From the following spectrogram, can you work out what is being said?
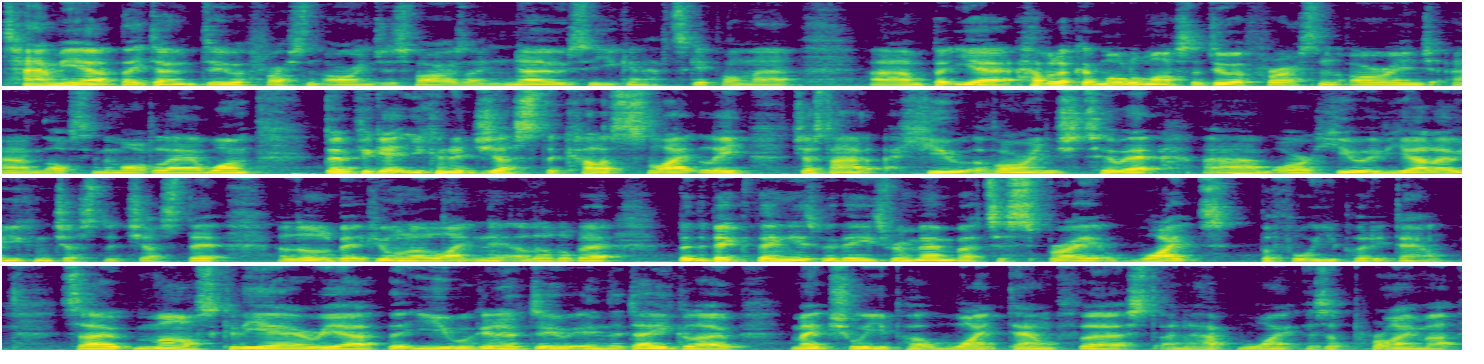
Tamiya, they don't do a fluorescent orange as far as I know, so you can have to skip on that. Um, but yeah, have a look at Model Master do a fluorescent orange and obviously the Model Air one. Don't forget you can adjust the colour slightly, just add a hue of orange to it um, or a hue of yellow, you can just adjust it a little bit if you want to lighten it a little bit. But the big thing is with these, remember to spray white before you put it down. So mask the area that you were going to do in the day glow. Make sure you put white down first and have white as a primer.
